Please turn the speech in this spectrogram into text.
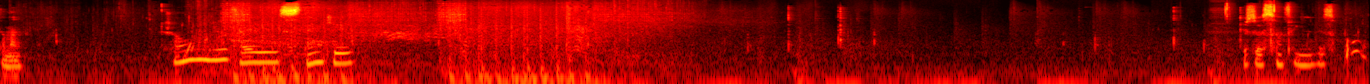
Come on. Show me your face. Thank you. Is there something invisible?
